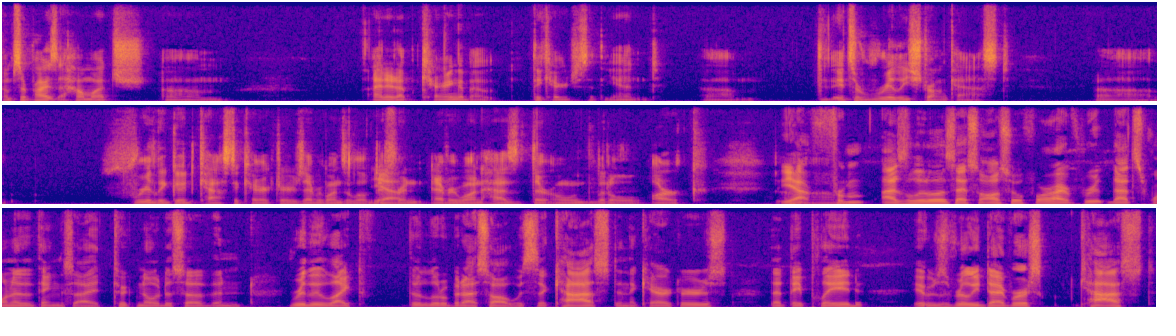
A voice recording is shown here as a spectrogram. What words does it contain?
I'm surprised at how much um, I ended up caring about the characters at the end. Um, th- it's a really strong cast. Uh, really good cast of characters. Everyone's a little Yeah. different. Everyone has their own little arc. Yeah, Um, from as little as I saw so far, I've re- that's one of the things I took notice of and really liked. The little bit I saw was the cast and the characters that they played. It was really diverse cast.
